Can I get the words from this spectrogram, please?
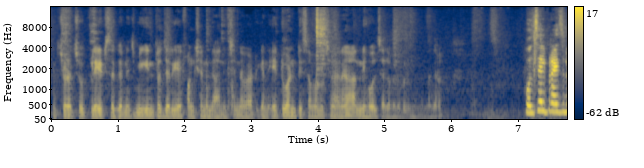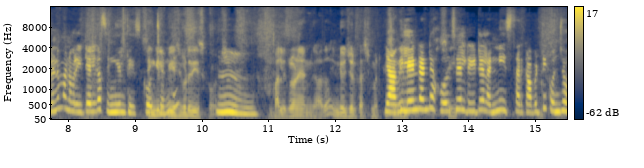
మీరు చూడొచ్చు ప్లేట్స్ దగ్గర నుంచి మీకు ఇంట్లో జరిగే ఫంక్షన్ కానీ చిన్న వాటికి కానీ ఎటువంటి సంబంధించిన అన్ని హోల్సేల్ అవైలబుల్ ఉన్నాయి మన దగ్గర. హోల్సేల్ ప్రైస్లోనే మనం రీటైల్గా సింగిల్ తీసుకోవచ్చు సింగిల్ పీస్ కూడా తీసుకోవచ్చు. బల్క్లోనే అని కాదు ఇండివిజువల్ కస్టమర్కి యా వీళ్ళు ఏంటంటే హోల్సేల్ రీటైల్ అన్నీ ఇస్తారు కాబట్టి కొంచెం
